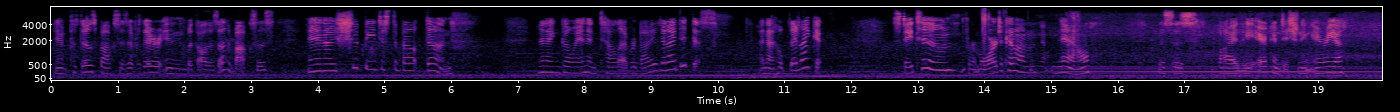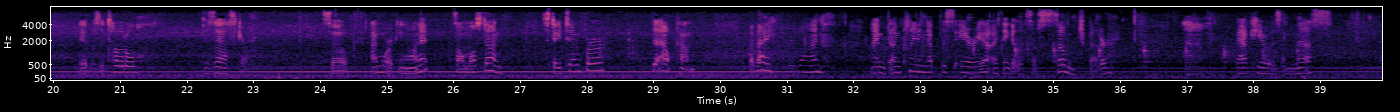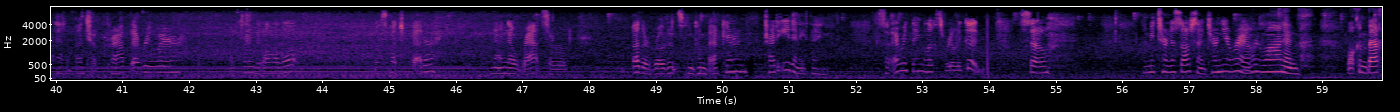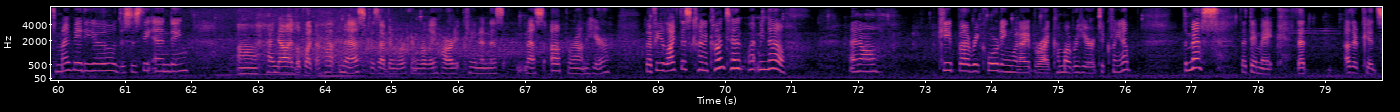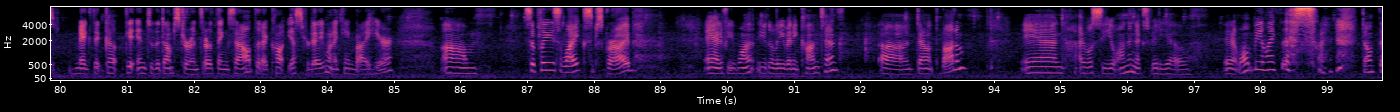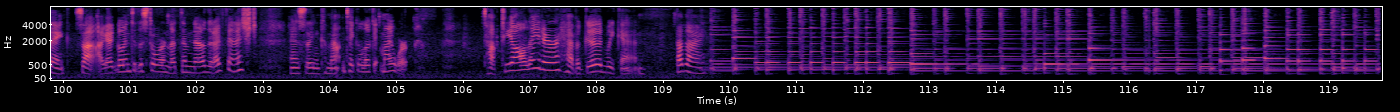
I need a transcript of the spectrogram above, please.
and put those boxes over there in with all those other boxes and I should be just about done. Then I can go in and tell everybody that I did this and I hope they like it. Stay tuned for more to come. Now, this is by the air conditioning area. It was a total disaster. So I'm working on it. It's almost done. Stay tuned for the outcome. Bye-bye, everyone. I'm done cleaning up this area. I think it looks so much better. Back here was a mess. Had a bunch of crap everywhere. I cleaned it all up. Looks much better. Now no rats or other rodents can come back here and try to eat anything. So everything looks really good. So let me turn this off so I can turn you around. Hey everyone and welcome back to my video. This is the ending. Uh, I know I look like a hot mess because I've been working really hard at cleaning this mess up around here. But if you like this kind of content, let me know. And I'll keep uh, recording whenever I come over here to clean up the mess that they make that other kids make that get into the dumpster and throw things out that I caught yesterday when I came by here. Um, so please like, subscribe, and if you want, you can leave any content uh, down at the bottom. And I will see you on the next video. And it won't be like this, don't think. So I gotta go into the store and let them know that I finished, and so they can come out and take a look at my work. Talk to y'all later. Have a good weekend. Bye-bye.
